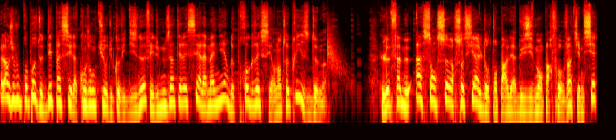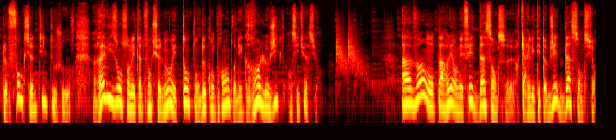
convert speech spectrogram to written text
Alors je vous propose de dépasser la conjoncture du Covid-19 et de nous intéresser à la manière de progresser en entreprise demain. Le fameux ascenseur social dont on parlait abusivement parfois au XXe siècle fonctionne-t-il toujours? Révisons son état de fonctionnement et tentons de comprendre les grandes logiques en situation. Avant, on parlait en effet d'ascenseur, car il était objet d'ascension.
